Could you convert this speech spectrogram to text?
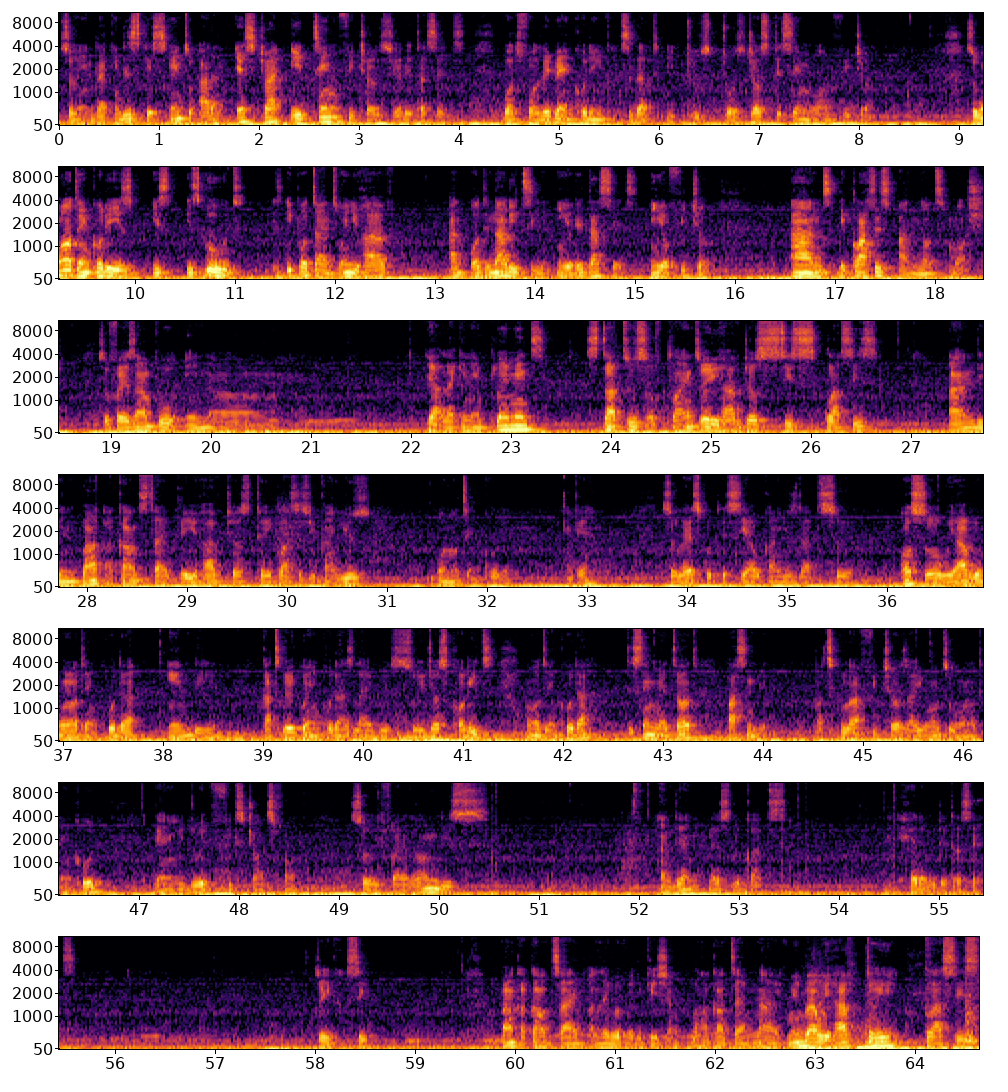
so in like in this case, it's going to add an extra 18 features to your data set. But for label encoding, you can see that it was, it was just the same one feature. So one encoding is, is, is good, it's important when you have an ordinality in your data set, in your feature, and the classes are not much. So for example, in um, yeah, like in employment status of clients where you have just six classes, and in bank account type where you have just three classes, you can use one-hot encoding. Okay, so let's quickly see how we can use that. So also we have the one-hot encoder in the categorical encoders libraries. So you just call it one-hot encoder, the same method, passing the particular features that you want to want to encode then you do a fit transform. So if I run this and then let's look at the head of the data set. So you can see bank account type and level of education. Bank account type now remember we have three classes.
